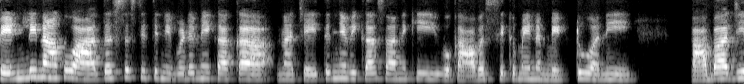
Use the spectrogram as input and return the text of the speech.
పెండ్లి నాకు ఆదర్శ స్థితిని ఇవ్వడమే కాక నా చైతన్య వికాసానికి ఒక ఆవశ్యకమైన మెట్టు అని బాబాజీ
